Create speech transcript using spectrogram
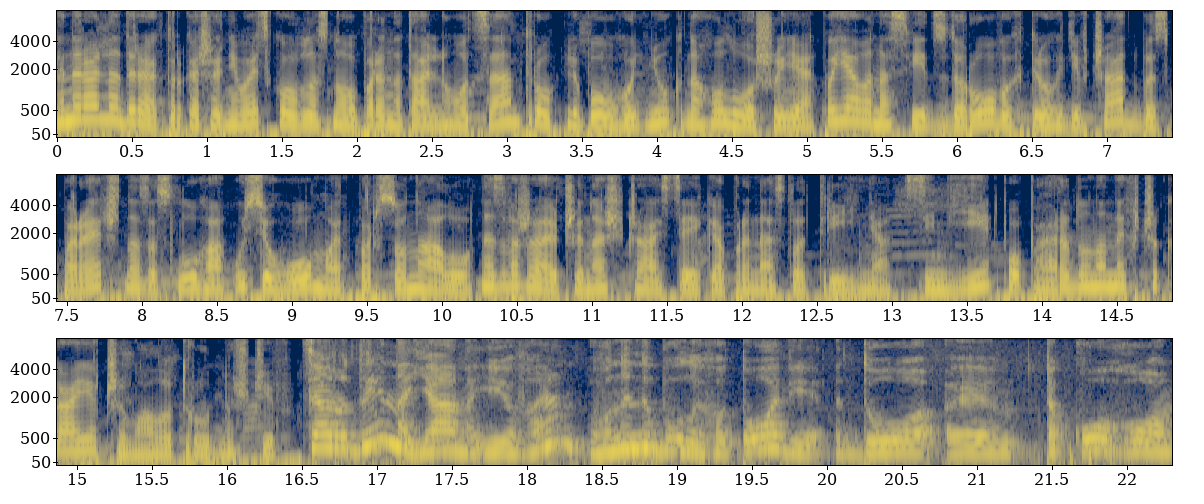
Генеральна директорка Чернівецького обласного перинатального центру Любов Годнюк наголошує, поява на світ здорових трьох дівчат безперечна заслуга усього медперсоналу, незважаючи на щастя, яке принесла трійня сім'ї. Попереду на них чекає чимало труднощів. Ця родина, Яна і Євген, вони не були готові до е, такого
